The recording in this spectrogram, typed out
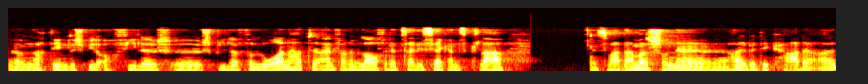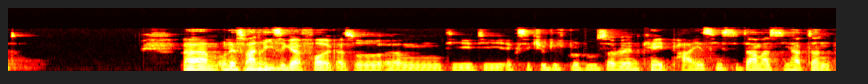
ähm, nachdem das Spiel auch viele äh, Spieler verloren hatte, einfach im Laufe der Zeit ist ja ganz klar. Es war damals schon eine äh, halbe Dekade alt ähm, und es war ein riesiger Erfolg. Also ähm, die, die Executive Producerin Kate Pice hieß die damals, die hat dann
